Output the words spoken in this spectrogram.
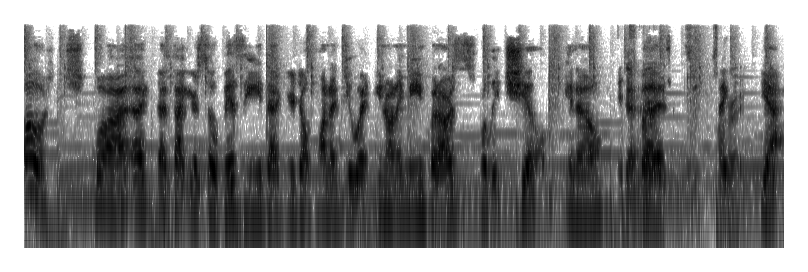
Oh, well, I, I, I thought you're so busy that you don't want to do it. You know what I mean? But ours is really chill, you know? It's Yeah. But It's like, great. yeah.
